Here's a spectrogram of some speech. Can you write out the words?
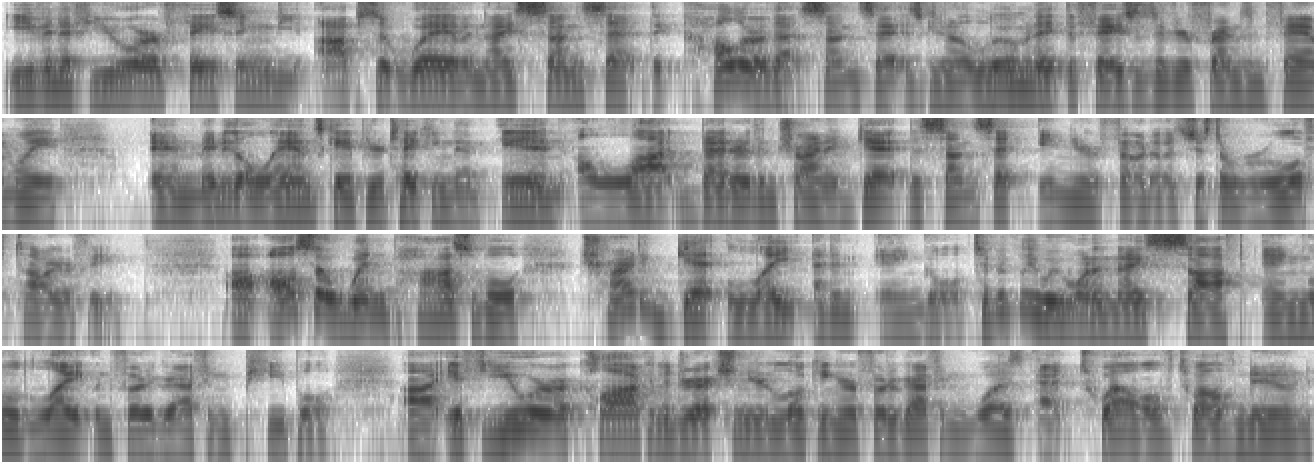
even if you are facing the opposite way of a nice sunset, the color of that sunset is going to illuminate the faces of your friends and family and maybe the landscape you're taking them in a lot better than trying to get the sunset in your photo. It's just a rule of photography. Uh, also, when possible, try to get light at an angle. Typically, we want a nice, soft, angled light when photographing people. Uh, if you were a clock and the direction you're looking or photographing was at 12, 12 noon,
